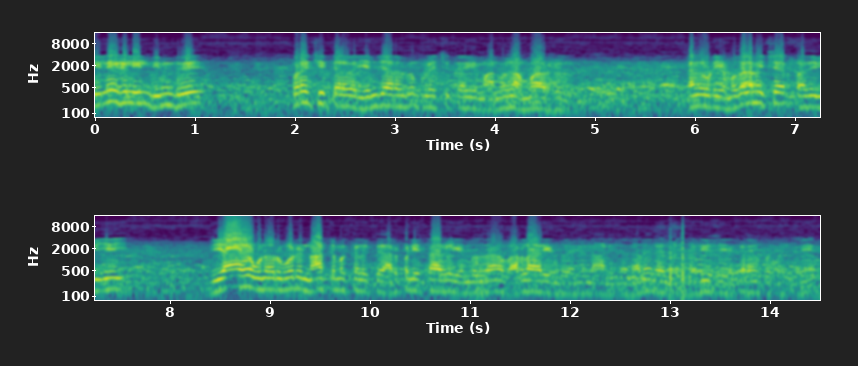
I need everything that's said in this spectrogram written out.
நிலைகளில் நின்று புரட்சித் தலைவர் எம்ஜிஆர் அவர்களும் புரட்சித் தலைவர் மாண்புமிகு அம்மா அவர்கள் தங்களுடைய முதலமைச்சர் பதவியை தியாக உணர்வோடு நாட்டு மக்களுக்கு அர்ப்பணித்தார்கள் என்பதுதான் வரலாறு என்பதை நான் இந்த நல்ல நேரத்தில் பதிவு செய்ய கடமைப்பட்டிருக்கிறேன்.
